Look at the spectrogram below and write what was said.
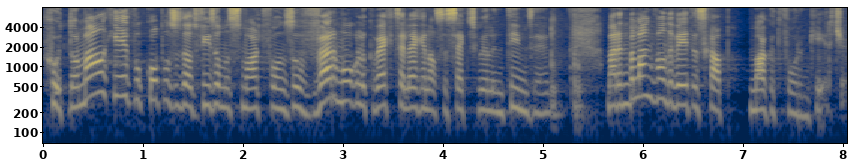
Goed, normaal geven koppels het advies om een smartphone zo ver mogelijk weg te leggen als ze seksueel intiem zijn. Maar in het belang van de wetenschap mag het voor een keertje.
